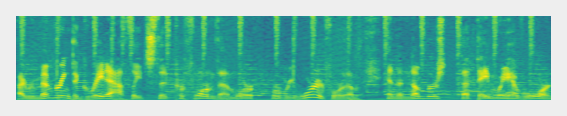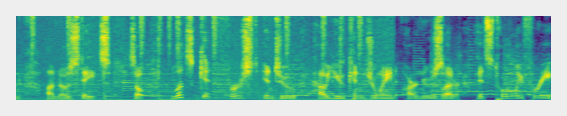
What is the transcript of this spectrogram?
by remembering the great athletes that performed them or were rewarded for them and the numbers that they may have worn on those dates. So let's get first into how you can join our newsletter. It's totally free,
